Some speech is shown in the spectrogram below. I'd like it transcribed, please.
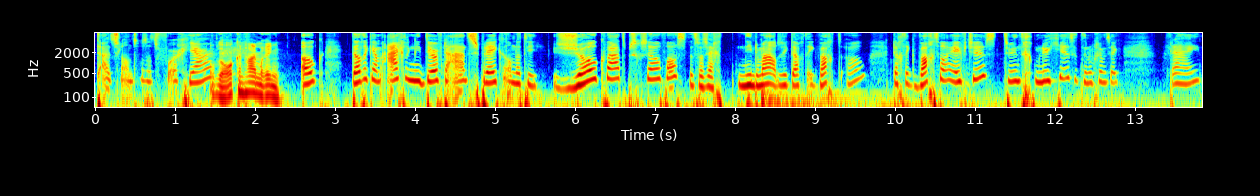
Duitsland, was dat vorig jaar Op de Hockenheimring. ook, dat ik hem eigenlijk niet durfde aan te spreken, omdat hij zo kwaad op zichzelf was. Dat was echt niet normaal. Dus ik dacht, ik wacht, oh, ik dacht, ik wacht wel eventjes, 20 minuutjes. En toen op een gegeven moment zei ik, Vrij,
